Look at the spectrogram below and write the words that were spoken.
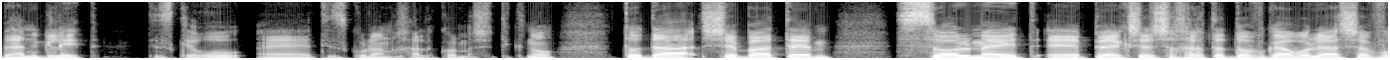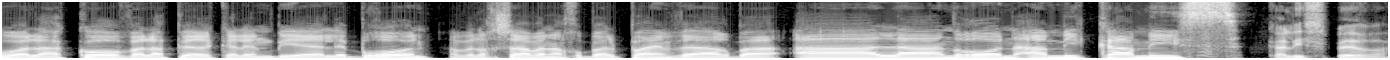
באנגלית. תזכרו, אה, תזכו להנחה לכל מה שתקנו. תודה שבאתם, סולמייט, אה, פרק של שחרר את הדוב גב עולה השבוע לעקוב, עלה פרק על NBA לברון, אבל עכשיו אנחנו ב-2004, אהלן רון עמיקמיס. קליספרה.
